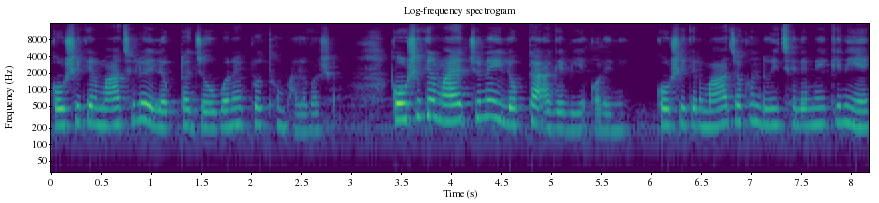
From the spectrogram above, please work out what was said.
কৌশিকের মা ছিল এই লোকটা যৌবনের প্রথম ভালোবাসা। কৌশিকের মায়ের জন্য এই লোকটা আগে বিয়ে করেনি। কৌশিকের মা যখন দুই ছেলে মেয়েকে নিয়ে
